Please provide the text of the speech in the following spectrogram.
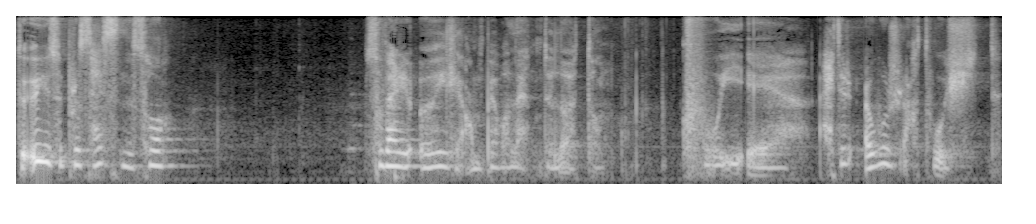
Til å gjøre prosessene så så var jeg øyelig ambivalent i løten. Hvor er det? Det er overratt vust.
